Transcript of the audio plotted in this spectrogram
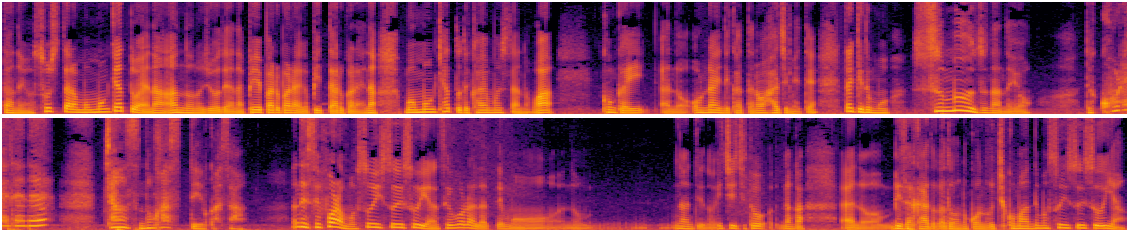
たのよ。そしたらモンモンキャットはやな、安野の上でやな、ペーパル払いがピッてあるからやな、モンモンキャットで買い物したのは、今回、あの、オンラインで買ったのは初めて。だけども、スムーズなのよ。で、これでね、チャンス逃すっていうかさ。で、 Sephoraもスイスイスイやん。 Sephoraだってもう、あの、なんていうの、いちいちと、なんか、あの、ビザカードがどうのこうの打ち込まんでもスイスイスイやん。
